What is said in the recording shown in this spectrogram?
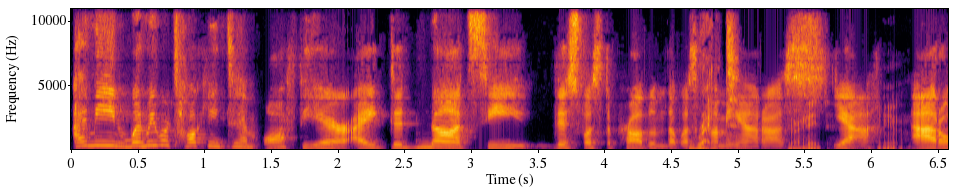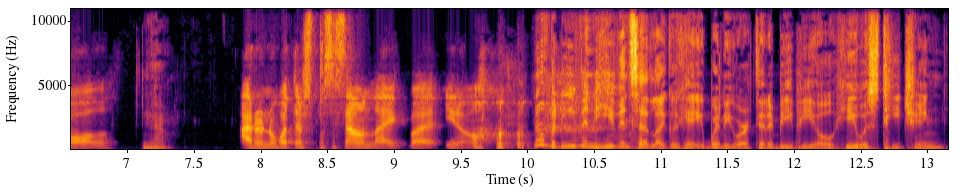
I mean, when we were talking to him off the air, I did not see this was the problem that was Right. coming at us. Right. Yeah, Yeah. at all. Yeah. I don't know what they're supposed to sound like, but you know, No, but even he even said like, okay, when he worked at a BPO, he was teaching.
